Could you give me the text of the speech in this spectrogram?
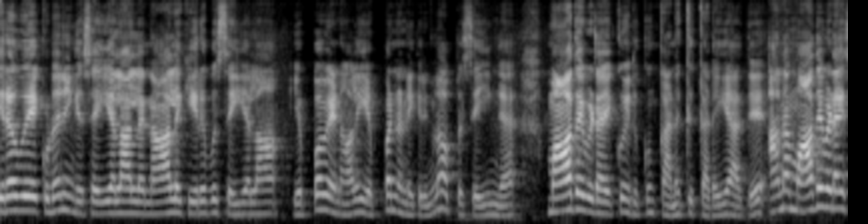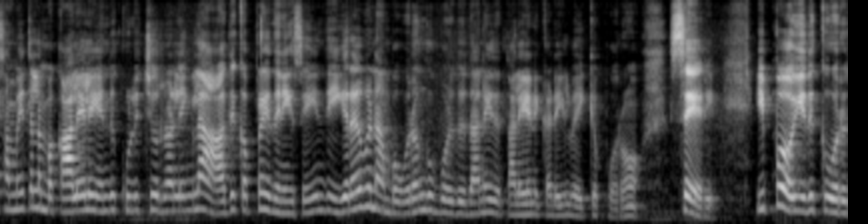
இரவே கூட நீங்கள் செய்யலாம் இல்லை நாளைக்கு இரவு செய்யலாம். எப்போ வேணாலும் எப்போ நினைக்கிறீங்களோ அப்போ செய்யுங்க. மாதவிடாய்க்கும் இதுக்கும் கணக்கு கிடையாது. ஆனால் மாதவிடாய் சமயத்தில் நம்ம காலையில் எழுந்து குளிச்சுடுறோம் இல்லைங்களா? அதுக்கப்புறம் இதை நீங்கள் செய்து இரவு நம்ம உறங்கும் பொழுது தானே இதை தலையணி கடையில் வைக்க போகிறோம் சரி. இப்போது இதுக்கு ஒரு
